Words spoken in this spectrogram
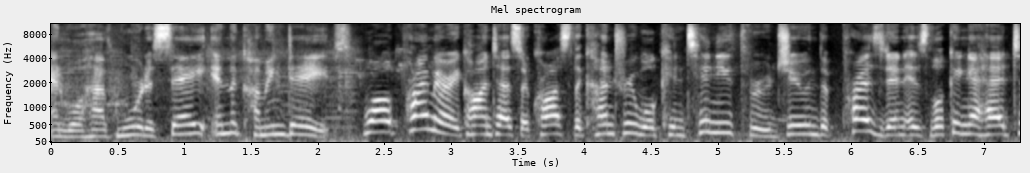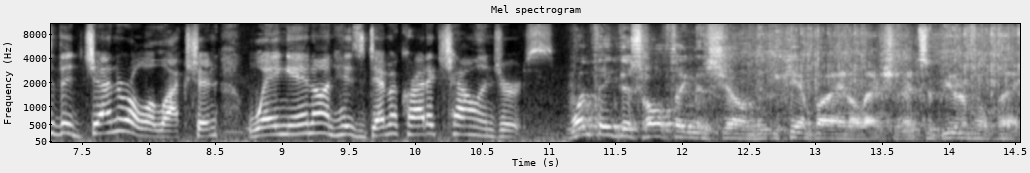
and will have more to say in the coming days. While primary contests across the country will continue through June, the president is looking ahead to the general election, weighing in on his Democratic challengers. One thing this whole thing has shown that you can't buy an election. It's a beautiful thing.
